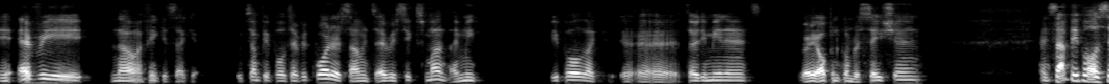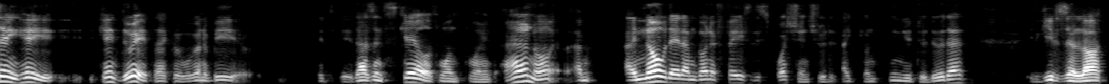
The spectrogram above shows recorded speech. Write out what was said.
eh, every now I think it's like with some people it's every quarter, some it's every six months. I meet people like uh, 30 minutes, very open conversation. And some people are saying, hey, you can't do it. Like we're gonna be it, it doesn't scale at one point. I don't know. I'm I know that I'm gonna face this question. Should I continue to do that? It gives a lot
